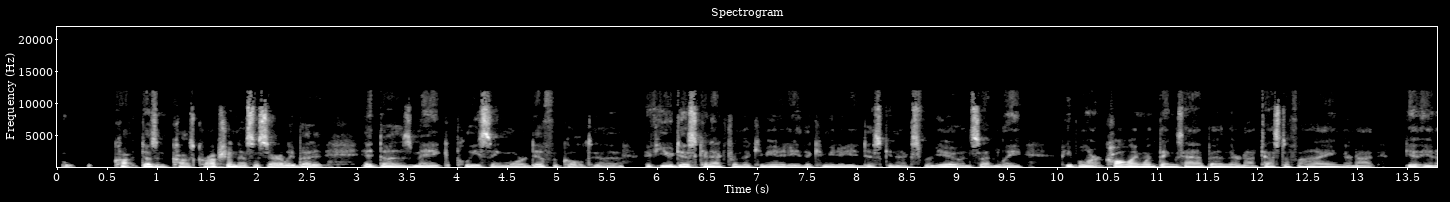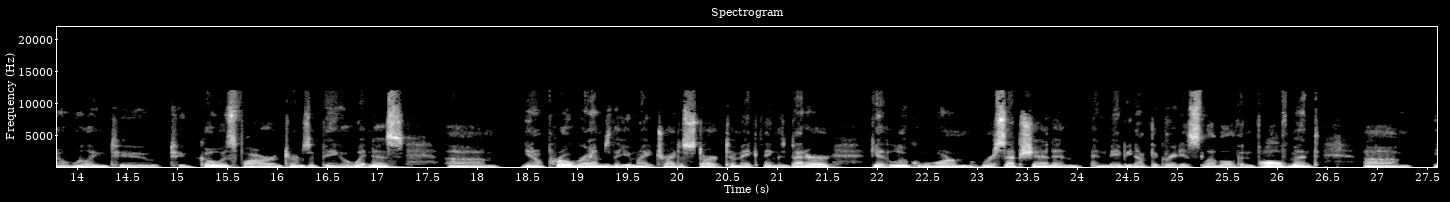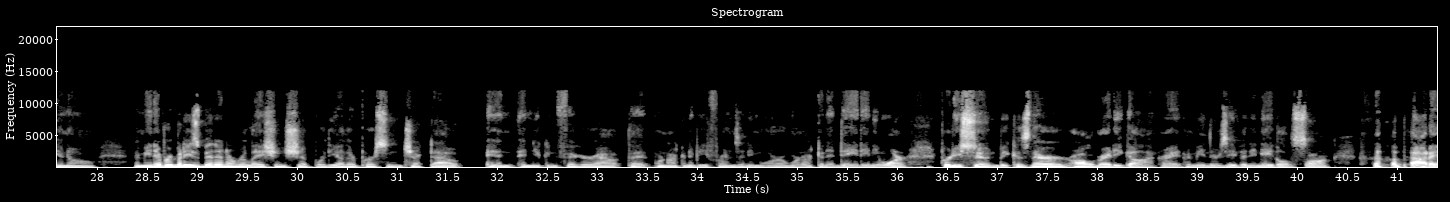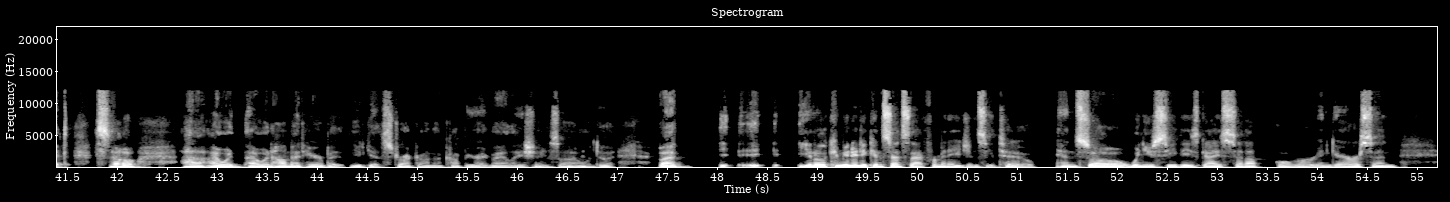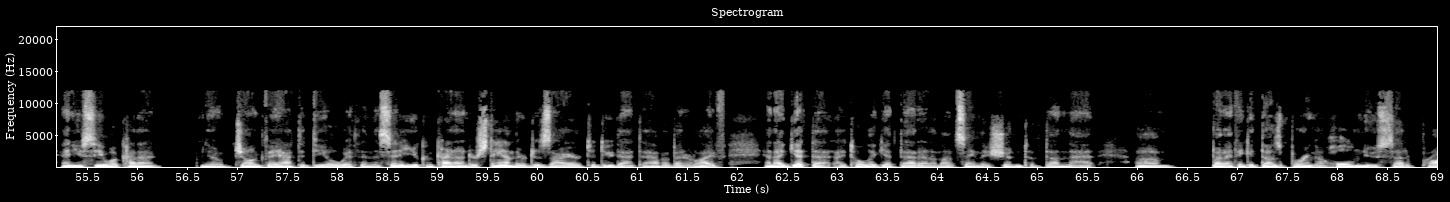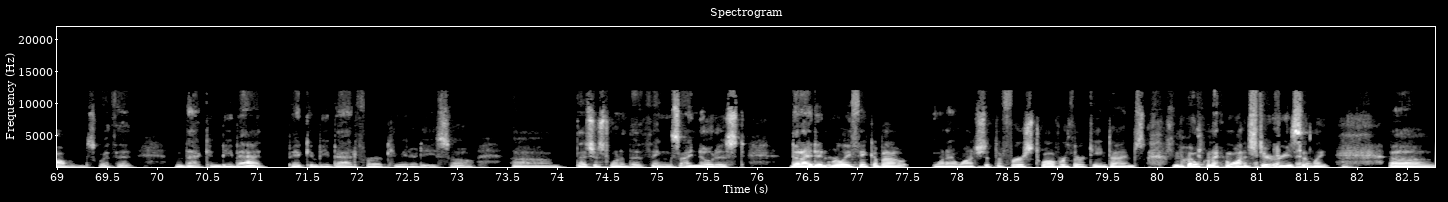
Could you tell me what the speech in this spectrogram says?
doesn't cause corruption necessarily, but it it does make policing more difficult. Uh, if you disconnect from the community, the community disconnects from you, and suddenly people aren't calling when things happen. They're not testifying. They're not you know, willing to, to go as far in terms of being a witness. Um, you know, programs that you might try to start to make things better, get lukewarm reception and, and maybe not the greatest level of involvement. Um, you know, I mean, everybody's been in a relationship where the other person checked out and and you can figure out that we're not going to be friends anymore or we're not going to date anymore pretty soon because they're already gone right? I mean there's even an eagles song about it. So uh, i would i would hum it here but you'd get struck on a copyright violation so i won't do it. But you know the community can sense that from an agency too. And so when you see these guys set up over in garrison and you see what kind of you know, junk they have to deal with in the city, you can kind of understand their desire to do that, to have a better life. And I get that. I totally get that. And I'm not saying they shouldn't have done that. Um, but I think it does bring a whole new set of problems with it that can be bad. It can be bad for a community. So um, that's just one of the things I noticed that I didn't really think about when I watched it the first 12 or 13 times, but when I watched it recently, uh,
